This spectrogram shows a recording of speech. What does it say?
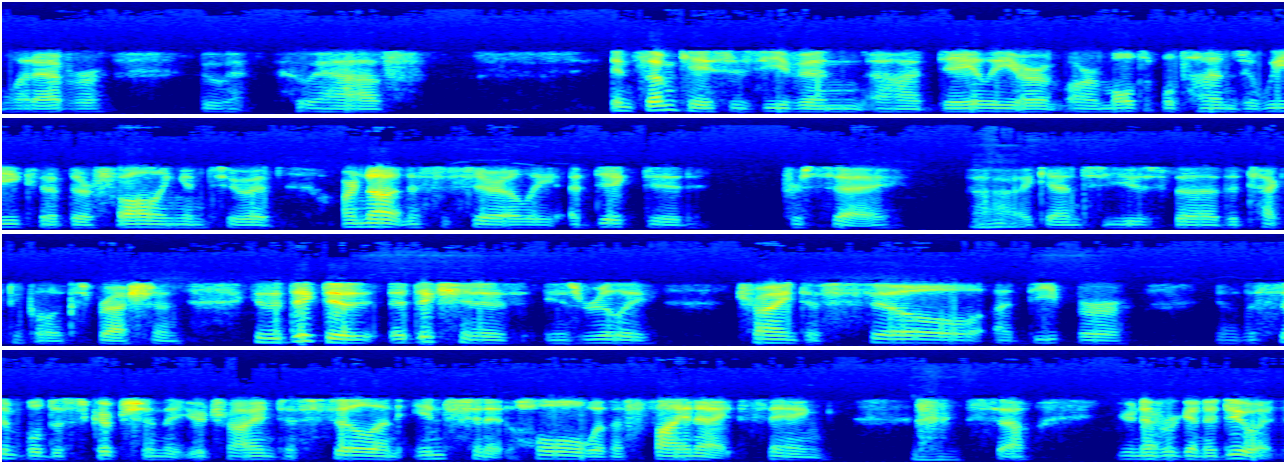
whatever, who who have, in some cases, even uh, daily or or multiple times a week that they're falling into it, are not necessarily addicted per se. Uh, mm-hmm. again, to use the the technical expression, because addicted addiction is is really trying to fill a deeper you know, the simple description that you're trying to fill an infinite hole with a finite thing. Mm-hmm. So you're never going to do it.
